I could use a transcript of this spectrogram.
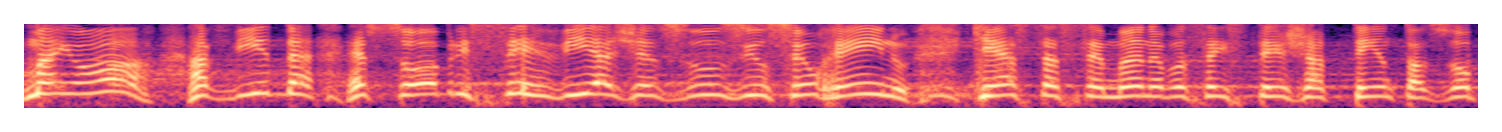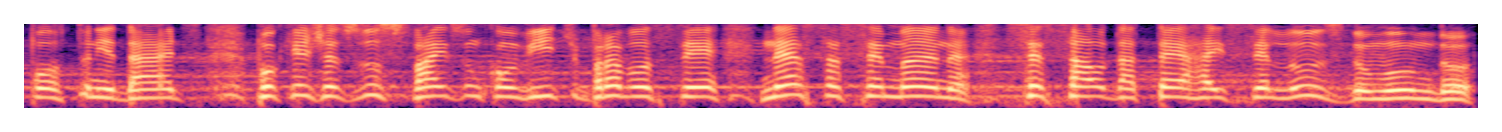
maior. A vida é sobre servir a Jesus e o seu reino que esta semana você esteja atento às oportunidades, porque Jesus faz um convite para você nessa semana ser sal da terra e ser luz do mundo.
